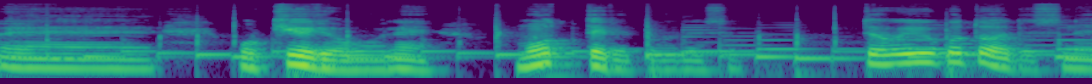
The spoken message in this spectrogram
えーお給料をね、持ってるってことですよ。ということはですね、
